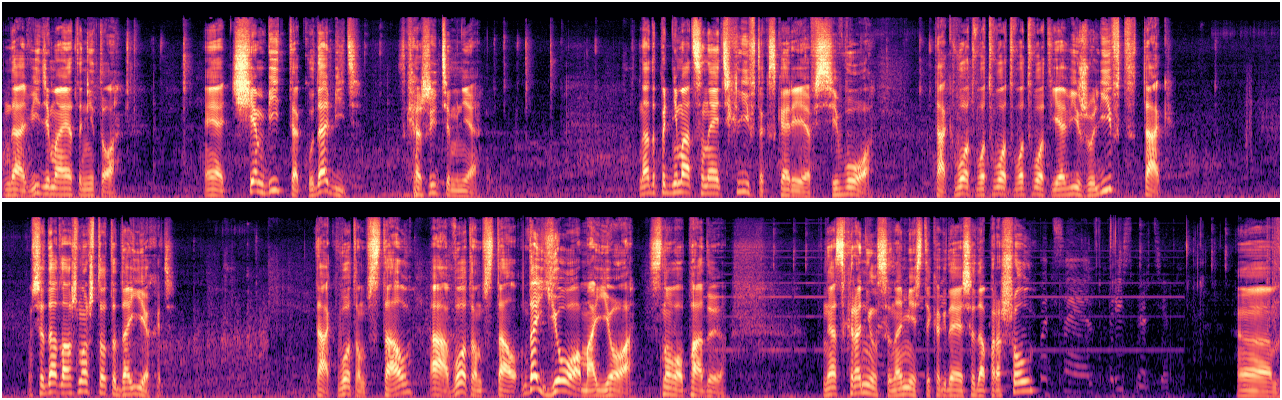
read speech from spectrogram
Да, видимо, это не то. Э, чем бить-то? Куда бить? Скажите мне. Надо подниматься на этих лифтах, скорее всего. Так, вот-вот-вот-вот-вот, я вижу лифт. Так. Сюда должно что-то доехать. Так, вот он встал. А, вот он встал. Да ё-моё! Снова падаю. Я сохранился на месте, когда я сюда прошел. Эм,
